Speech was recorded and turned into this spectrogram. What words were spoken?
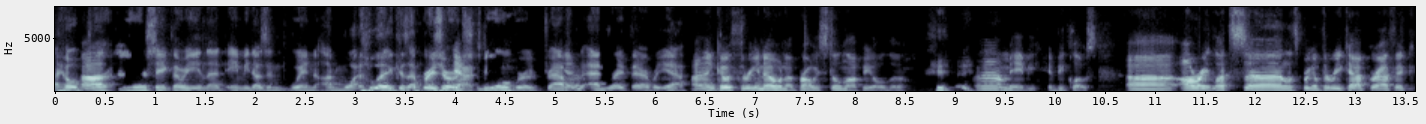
I hope Uh, for our sake though, Ian, that Amy doesn't win on one because I'm pretty sure Yeah. it should be over. Draft Yeah. would end right there. But yeah, I think go three and zero, and I'd probably still not be able to. uh, maybe it'd be close. Uh, all right, let's uh, let's bring up the recap graphic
